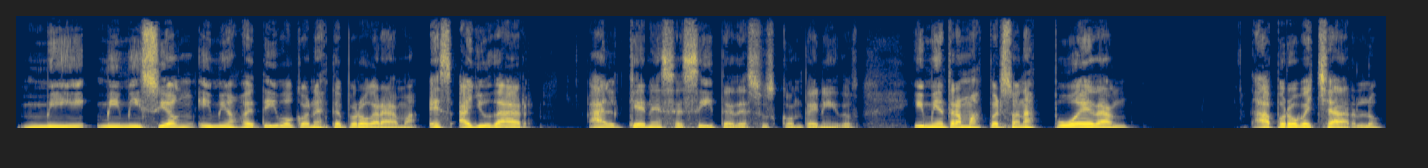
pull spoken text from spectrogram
mi, mi misión y mi objetivo con este programa es ayudar al que necesite de sus contenidos. Y mientras más personas puedan aprovecharlo,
